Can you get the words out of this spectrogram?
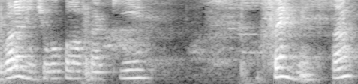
Agora, gente, eu vou colocar aqui o fermento, tá?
